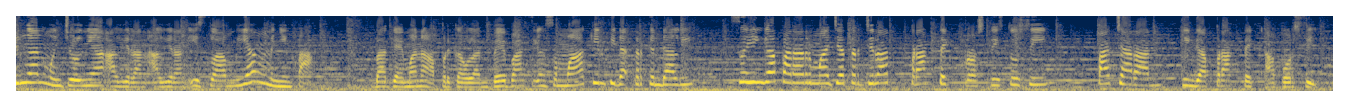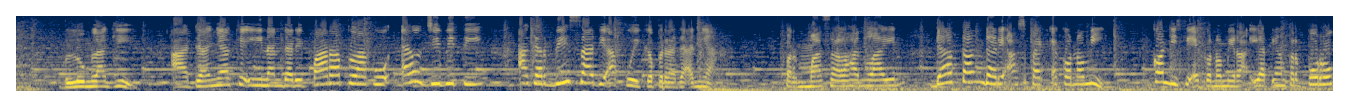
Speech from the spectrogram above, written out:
dengan munculnya aliran-aliran Islam yang menyimpang. Bagaimana pergaulan bebas yang semakin tidak terkendali sehingga para remaja terjerat praktik prostitusi, pacaran, hingga praktik aborsi. Belum lagi adanya keinginan dari para pelaku LGBT agar bisa diakui keberadaannya. Permasalahan lain datang dari aspek ekonomi. Kondisi ekonomi rakyat yang terpuruk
